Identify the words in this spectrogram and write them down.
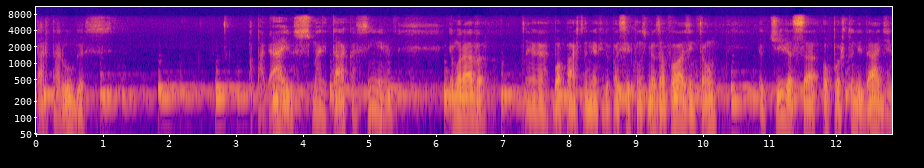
tartarugas, papagaios, maritacas, sim, eu morava, é, boa parte da minha vida eu passei com os meus avós, então eu tive essa oportunidade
